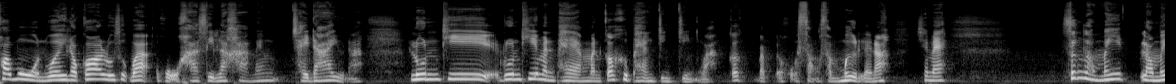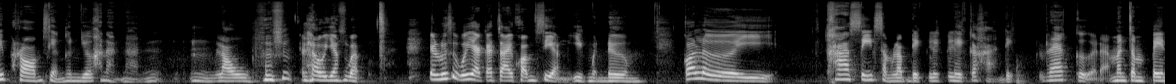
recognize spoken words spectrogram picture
ข้อมูลเว้ยแล้วก็รู้สึกว่าโอ้โหคาซีราคาแม่งใช้ได้อยู่นะ รุ่นที่รุ่นที่มันแพงมันก็คือแพงจริง ๆ ว่ะ ก็แบบโอ้โหสองสามหมื่นเลยนะใช่ไหมซึ่งเราไม่เราไม่พร้อมเสียงเงินเยอะขนาดนั้น อืมเราเรายังแบบ ยังรู้สึกว่าอยากกระจายความเสี่ยงอีกเหมือนเดิม ก็เลยค่าซีทสำหรับเด็กเล็กๆอะค่ะ เด็กแรกเกิดอะมันจำเป็น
